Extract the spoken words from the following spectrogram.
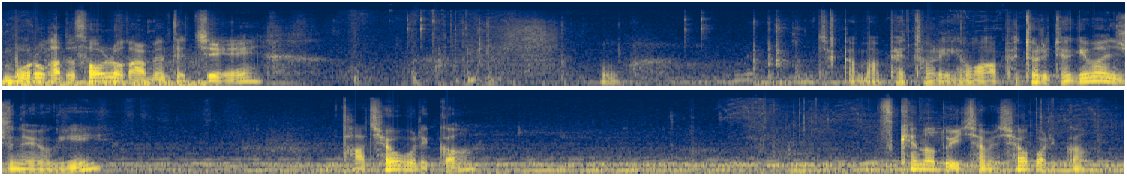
뭐로 가도 서울로 가면 됐지. 오. 잠깐만, 배터리. 와, 배터리 되게 많이 주네, 여기. 다 채워버릴까? 스캐너도 이참에 채워버릴까?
